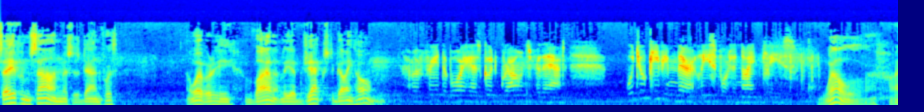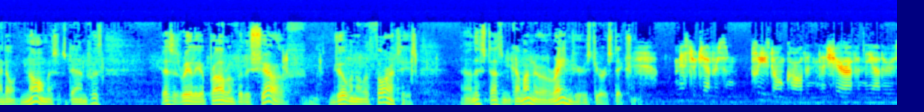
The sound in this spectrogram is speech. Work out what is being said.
Safe and sound, Mrs. Danforth. However, he violently objects to going home. I'm afraid the boy has good grounds for that. Would you keep him there at least for tonight, please? Well, I don't know, Mrs. Danforth. This is really a problem for the sheriff and juvenile authorities. Now, this doesn't come under a ranger's jurisdiction. Mr. Jefferson, please don't call the, the sheriff and the others.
